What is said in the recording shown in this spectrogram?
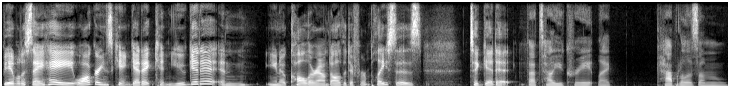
be able to say, hey, Walgreens can't get it. Can you get it? And you know, call around all the different places to get it. That's how you create like capitalism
